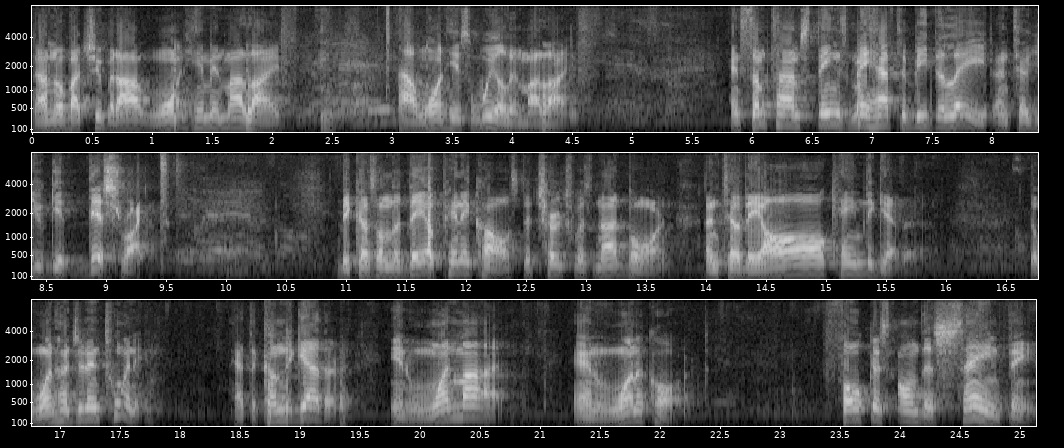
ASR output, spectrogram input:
Now, I don't know about you, but I want Him in my life. I want His will in my life. And sometimes things may have to be delayed until you get this right. Because on the day of Pentecost, the church was not born until they all came together. The 120 had to come together in one mind and one accord. Focus on the same thing,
